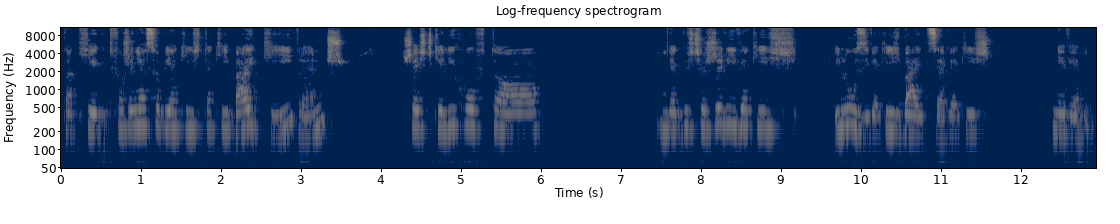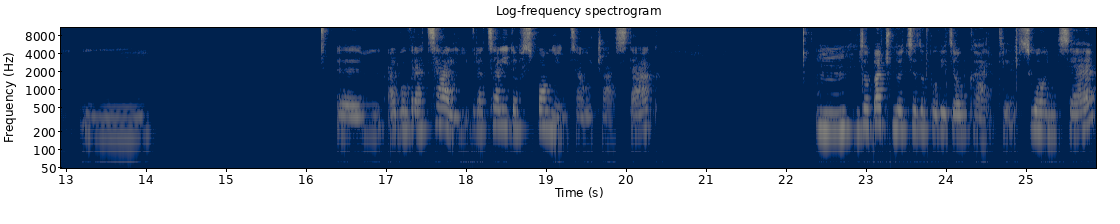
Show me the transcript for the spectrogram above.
takie, tworzenia sobie jakiejś takiej bajki wręcz. Sześć kielichów to jakbyście żyli w jakiejś iluzji, w jakiejś bajce, w jakiejś, nie wiem, mm, albo wracali, wracali do wspomnień cały czas, tak? Mm, zobaczmy, co dopowiedzą karty. Słońce,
